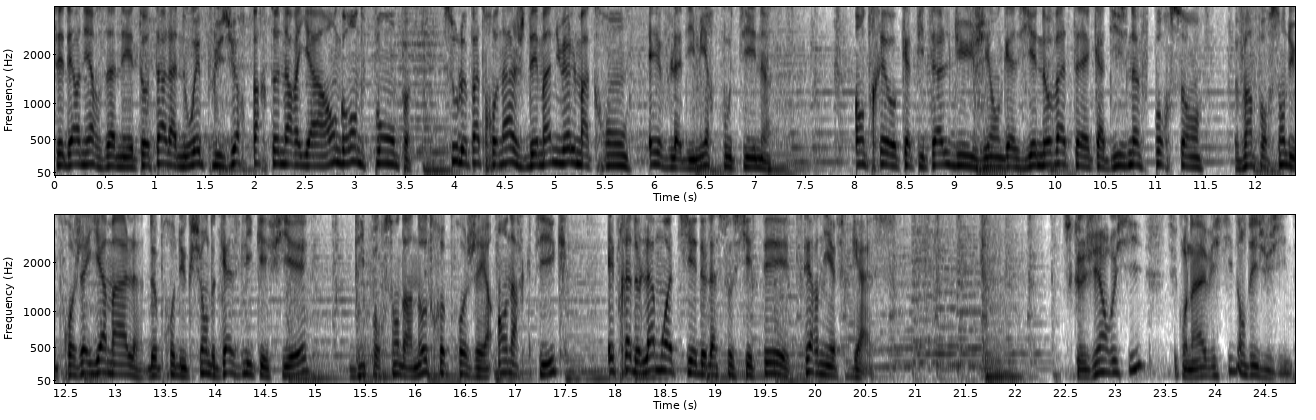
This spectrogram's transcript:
Ces dernières années, Total a noué plusieurs partenariats en grande pompe sous le patronage d'Emmanuel Macron et Vladimir Poutine. Entrée au capital du géant gazier Novatec à 19%, 20% du projet Yamal de production de gaz liquéfié, 10% d'un autre projet en Arctique et près de la moitié de la société Terniefgas. Ce que j'ai en Russie, c'est qu'on a investi dans des usines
